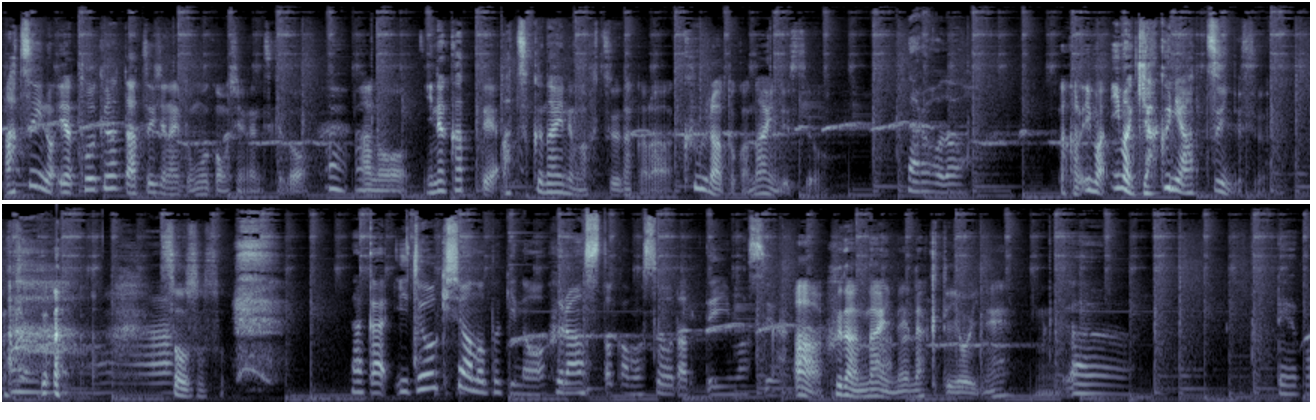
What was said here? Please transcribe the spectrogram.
暑いの、いや、東京だって暑いじゃないと思うかもしれないんですけど、うんうんあの、田舎って暑くないのが普通だから、クーラーとかないんですよ。なるほどだから今、今逆に暑いんですよ。そうそうそう。なんか異常気象の時のフランスとかもそうだって言いますよねああ、普段ないね、なくて良いね。うん冷房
